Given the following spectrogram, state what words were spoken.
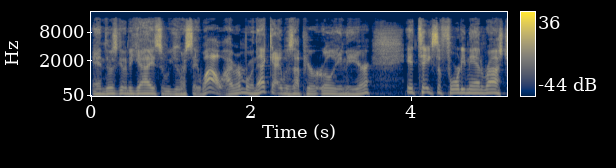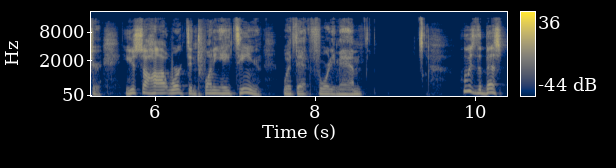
And there's going to be guys who you're going to say, wow, I remember when that guy was up here early in the year. It takes a 40 man roster. You saw how it worked in 2018 with that 40 man. Who is the best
